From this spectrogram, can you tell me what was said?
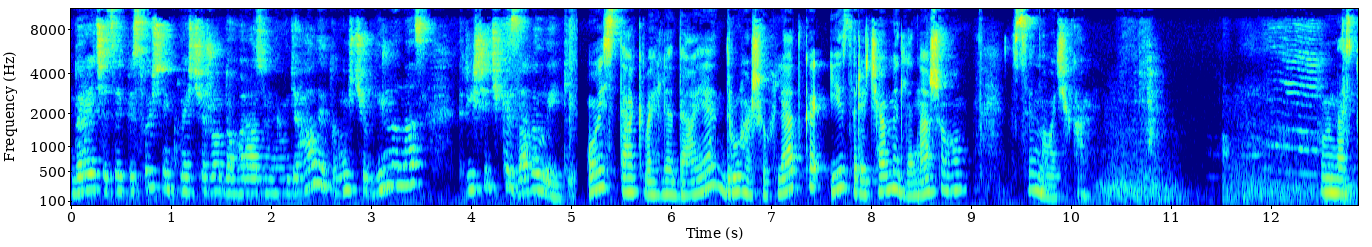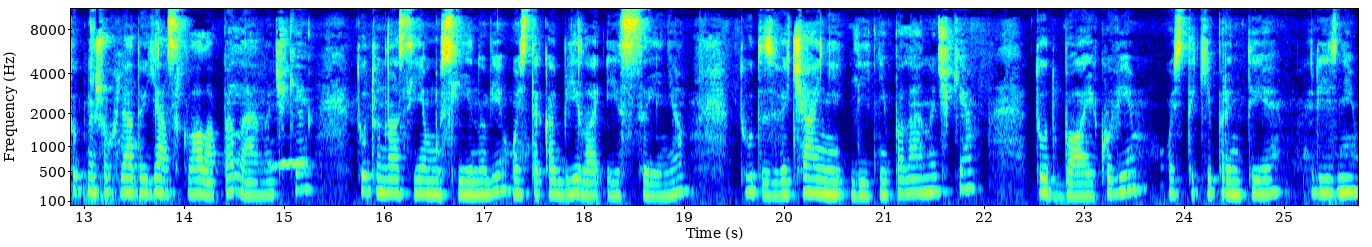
До речі, цей пісочник ми ще жодного разу не одягали, тому що він на нас трішечки завеликий. Ось так виглядає друга шухлядка із речами для нашого синочка. В наступну шухляду я склала пеленочки. Тут у нас є муслінові, ось така біла і синя. Тут звичайні літні пеленочки, тут байкові, ось такі принти різні.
